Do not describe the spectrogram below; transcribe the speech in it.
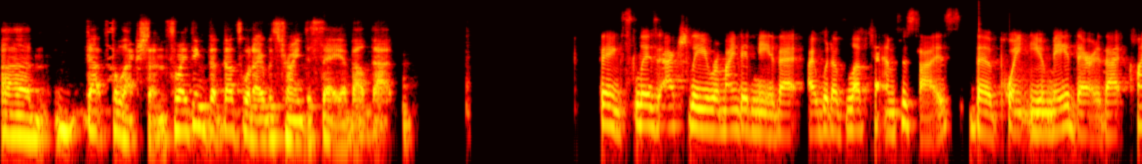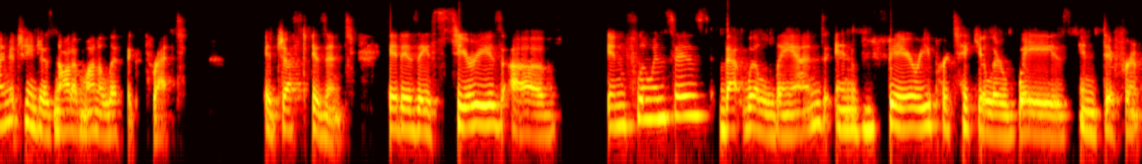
um, that selection. So I think that that's what I was trying to say about that. Thanks. Liz actually reminded me that I would have loved to emphasize the point you made there that climate change is not a monolithic threat. It just isn't. It is a series of influences that will land in very particular ways in different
